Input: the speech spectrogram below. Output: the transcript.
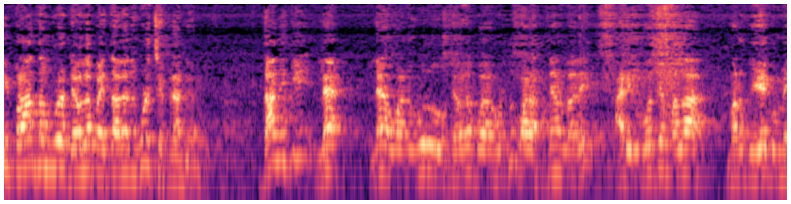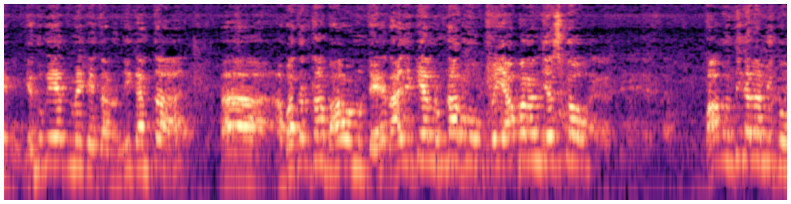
ఈ ప్రాంతం కూడా డెవలప్ అవుతాదని కూడా చెప్పినాను నేను. దానికి లే లే వాడి ఊరు డెవలప్ కాకూడదు వాడు అట్నే ఉండాలి. అడిగి పోతే మళ్ళా మనకు ఏకు మేక. ఎందుకు ఏకు మేక అవుతాడు నీకంతా అభద్రతా భావం ఉంటే రాజకీయాలు ఉండాకు. పోయి వ్యాపారం చేసుకో. బాగుంది కదా మీకు.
